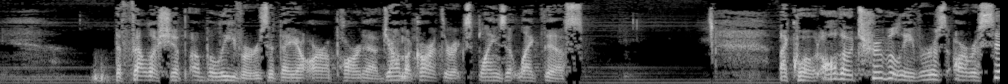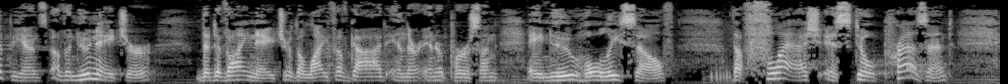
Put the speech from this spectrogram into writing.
the fellowship of believers that they are a part of. John MacArthur explains it like this. I quote, although true believers are recipients of a new nature, the divine nature, the life of God in their inner person, a new holy self, the flesh is still present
